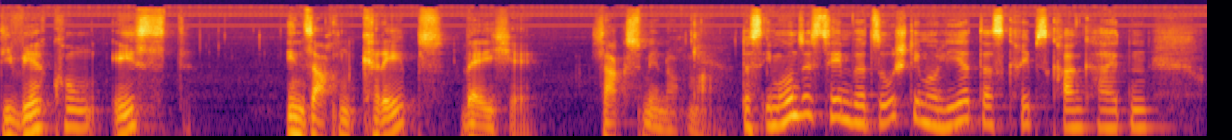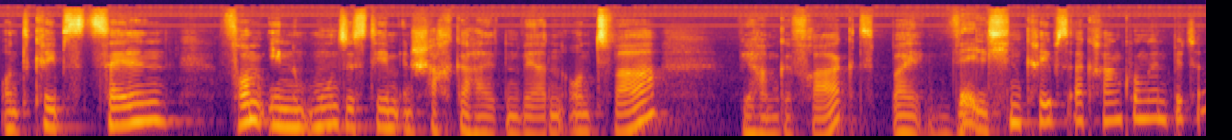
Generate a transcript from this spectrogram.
die Wirkung ist in Sachen Krebs, welche? Sag's mir nochmal. Das Immunsystem wird so stimuliert, dass Krebskrankheiten und Krebszellen vom Immunsystem in Schach gehalten werden. Und zwar, wir haben gefragt, bei welchen Krebserkrankungen bitte?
